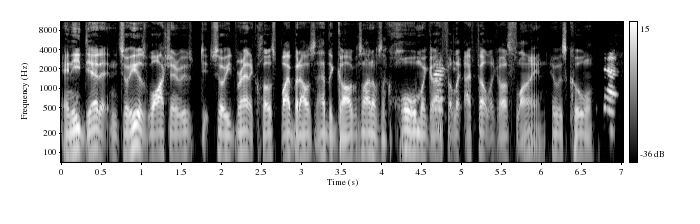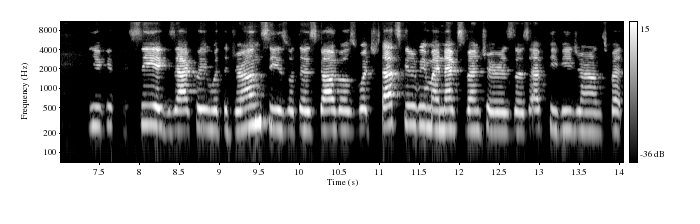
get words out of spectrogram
And he did it, and so he was watching. It was so he ran it close by, but I was had the goggles on. I was like, "Oh my god!" I felt like I felt like I was flying. It was cool. You can see exactly what the drone sees with those goggles, which that's going to be my next venture is those FPV drones. But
